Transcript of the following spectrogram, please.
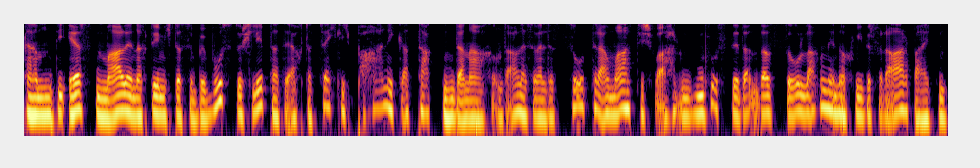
ähm, die ersten Male, nachdem ich das so bewusst durchlebt hatte, auch tatsächlich Panikattacken danach und alles, weil das so traumatisch war und musste dann das so lange noch wieder verarbeiten.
